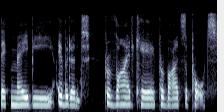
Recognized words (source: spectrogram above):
that may be evident. Provide care, provide support.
